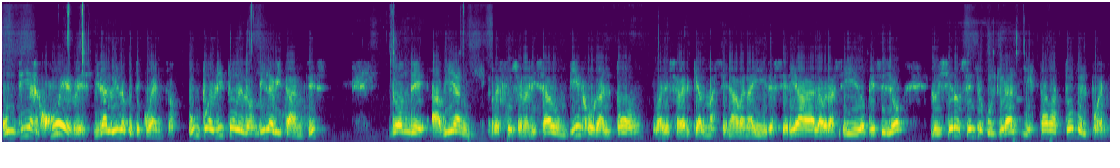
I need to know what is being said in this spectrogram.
un día jueves, mirá Luis lo que te cuento, un pueblito de 2.000 habitantes donde habían refuncionalizado un viejo galpón, que vaya a saber qué almacenaban ahí de cereal, habrá sido, qué sé yo, lo hicieron centro cultural y estaba todo el pueblo.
